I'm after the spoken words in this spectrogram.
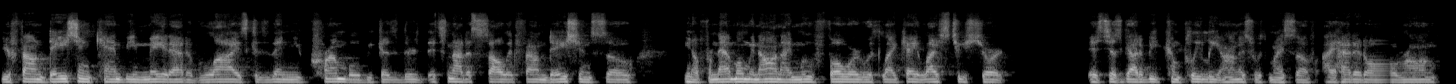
your foundation can be made out of lies because then you crumble because there it's not a solid foundation. So, you know, from that moment on, I move forward with like, hey, life's too short. It's just got to be completely honest with myself. I had it all wrong,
